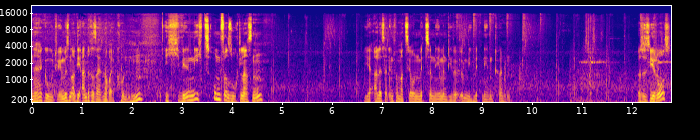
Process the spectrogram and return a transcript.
Na gut, wir müssen auch die andere Seite noch erkunden. Ich will nichts unversucht lassen. Hier alles an Informationen mitzunehmen, die wir irgendwie mitnehmen können. Was ist hier los?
